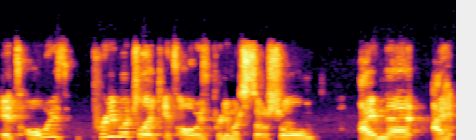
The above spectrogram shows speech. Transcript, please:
It's always pretty much like it's always pretty much social. I met I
